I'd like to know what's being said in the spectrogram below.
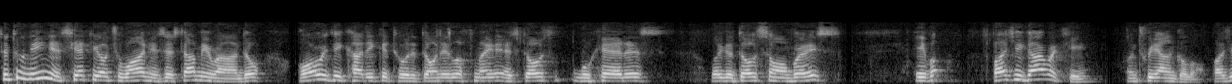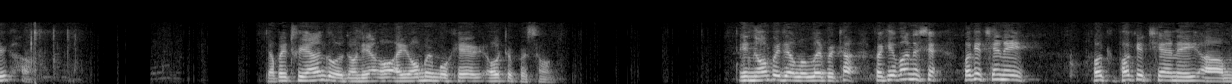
Si tu niño de 7, 8 años está mirando obras de caricatura donde la familia es dos mujeres, luego dos hombres, y va, va a llegar aquí un triángulo, va a llegar. Hay triángulo donde hay hombre, mujer y otra persona. En nombre de la libertad. Porque van a decir, porque tiene, porque, tiene um,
